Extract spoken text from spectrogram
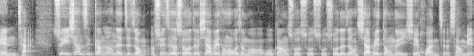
anti，所以像是刚刚的这种，所以这个时候这个下背痛的，为什么我刚刚说所所说的这种下背痛的一些患者上面，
